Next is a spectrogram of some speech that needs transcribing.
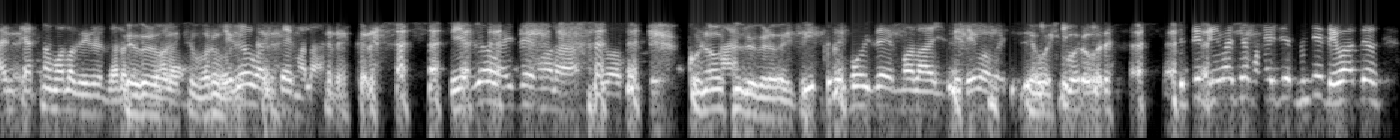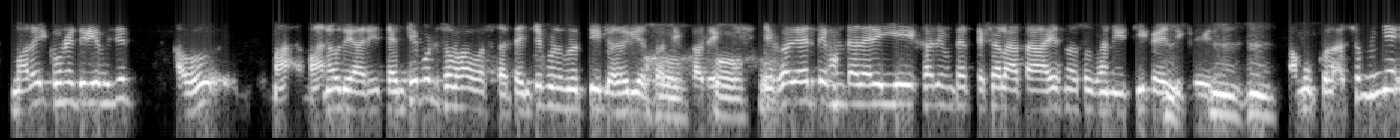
आणि त्यातनं मला वेगळं झालं वेगळं व्हायचं बरोबर वेगळं आहे. व्हायचंय मला. वेगळं व्हायचंय मला. कोणापासून वेगळं व्हायचं विकृप व्हायचंय मला इथे देवा व्हायचंय. देवाशी बरोबर. ते देवाच्या म्हणायचे म्हणजे देवाचं मलाही कोणीतरी म्हणजे अहो मानव देहाने त्यांचे पण स्वभाव असतात त्यांचे पण वृत्ती लहरी असतात हो, एखादे हो, हो. एखाद्या ते म्हणतात अरे ये एखादे म्हणतात कशाला आता आहेस ना सुखाने ठीक आहे तिकडे अमुक असं म्हणजे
